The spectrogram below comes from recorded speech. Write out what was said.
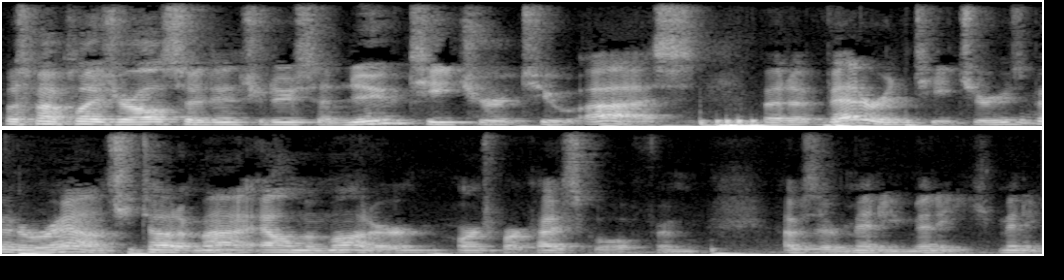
Well, it's my pleasure also to introduce a new teacher to us, but a veteran teacher who's been around. She taught at my alma mater, Orange Park High School, from I was there many, many, many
